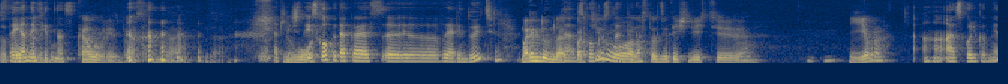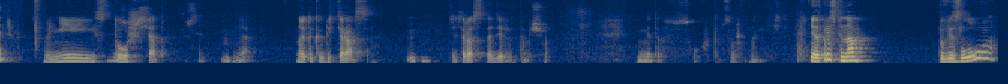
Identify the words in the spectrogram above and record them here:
Постоянный Зато, фитнес. Калории сбрасываем, да, да. Отлично. Вот. И сколько такая э, вы арендуете? Мы арендуем, да, да квартиру. Стоит она стоит 2200 угу. евро. Ага. А сколько метров? В ней 160. 160. Угу. Да. Но ну, это как без террасы. Угу. Терраса это отдельно, там еще метров сколько там 40, наверное, есть. Нет, в принципе, нам повезло,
